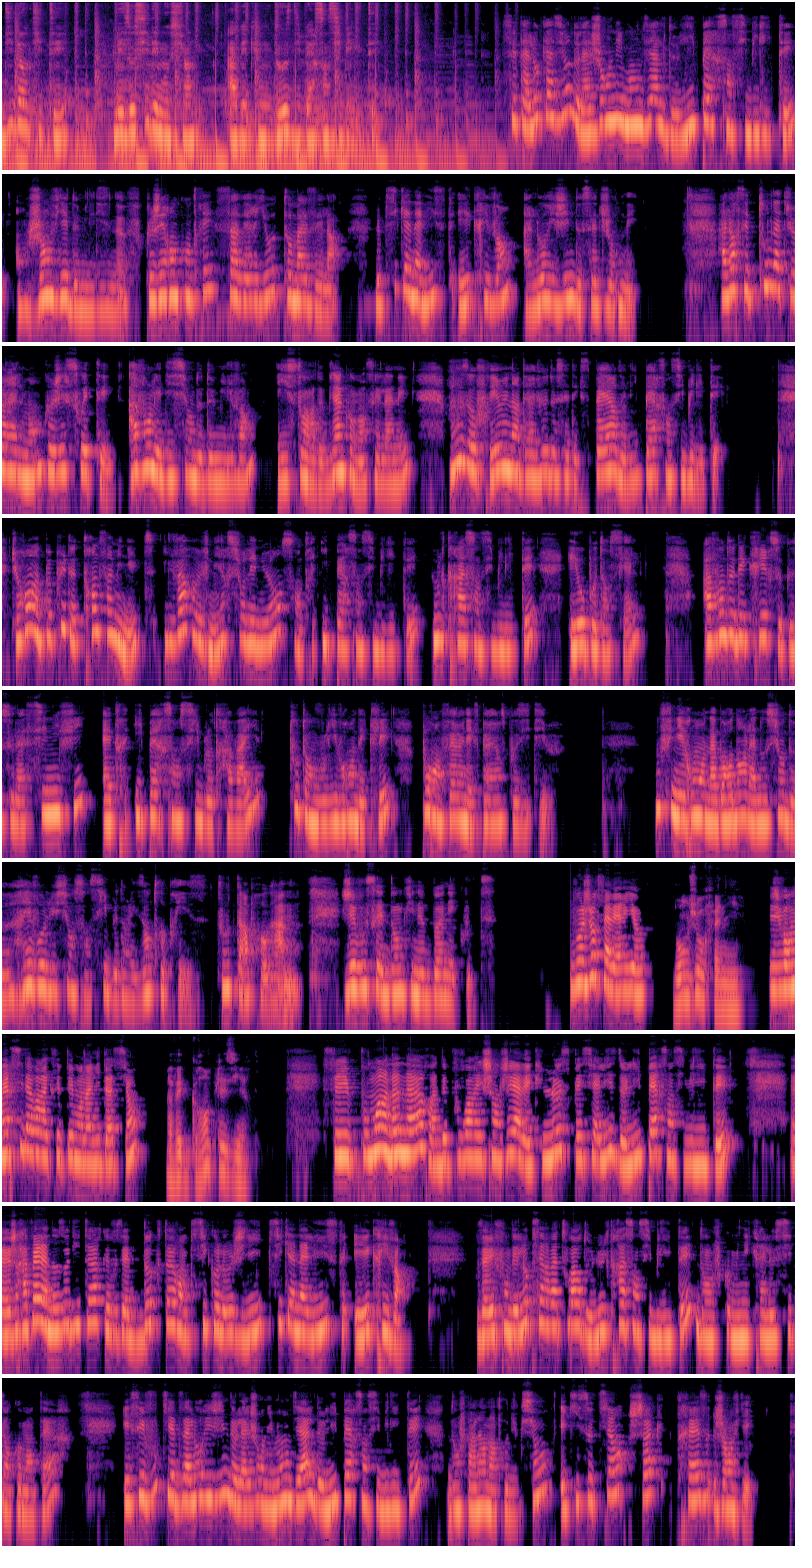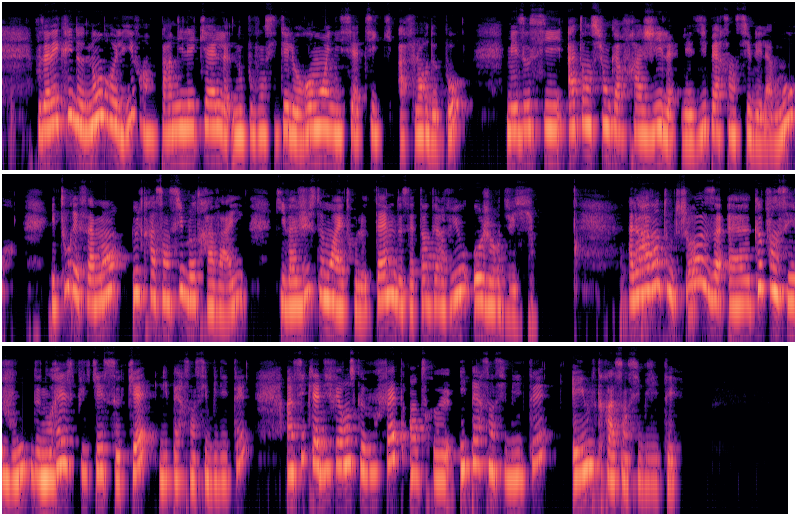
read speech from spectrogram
d'identité, mais aussi d'émotion, avec une dose d'hypersensibilité. C'est à l'occasion de la journée mondiale de l'hypersensibilité en janvier 2019 que j'ai rencontré Saverio Tomasella, le psychanalyste et écrivain à l'origine de cette journée. Alors c'est tout naturellement que j'ai souhaité, avant l'édition de 2020, et histoire de bien commencer l'année, vous offrir une interview de cet expert de l'hypersensibilité. Durant un peu plus de 35 minutes, il va revenir sur les nuances entre hypersensibilité, ultrasensibilité et haut potentiel, avant de décrire ce que cela signifie être hypersensible au travail, tout en vous livrant des clés pour en faire une expérience positive. Nous finirons en abordant la notion de révolution sensible dans les entreprises. Tout un programme. Je vous souhaite donc une bonne écoute. Bonjour Saverio. Bonjour Fanny. Je vous remercie d'avoir accepté mon invitation. Avec grand plaisir. C'est pour moi un honneur de pouvoir échanger avec le spécialiste de l'hypersensibilité. Euh, je rappelle à nos auditeurs que vous êtes docteur en psychologie, psychanalyste et écrivain. Vous avez fondé l'Observatoire de l'ultrasensibilité, dont je communiquerai le site en commentaire. Et c'est vous qui êtes à l'origine de la journée mondiale de l'hypersensibilité, dont je parlais en introduction, et qui se tient chaque 13 janvier. Vous avez écrit de nombreux livres, parmi lesquels nous pouvons citer le roman initiatique À fleur de peau, mais aussi Attention cœur fragile, les hypersensibles et l'amour, et tout récemment Ultra sensible au travail, qui va justement être le thème de cette interview aujourd'hui. Alors avant toute chose, euh, que pensez-vous de nous réexpliquer ce qu'est l'hypersensibilité, ainsi que la différence que vous faites entre hypersensibilité et ultrasensibilité?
